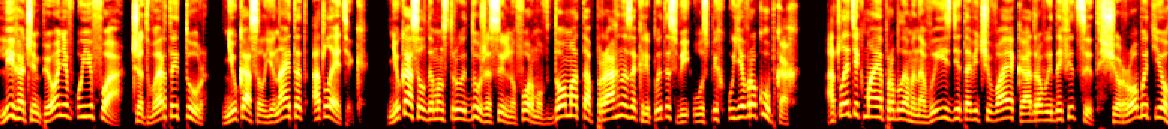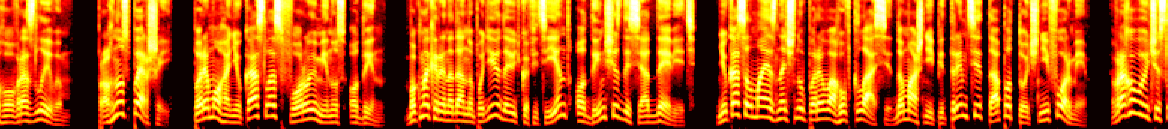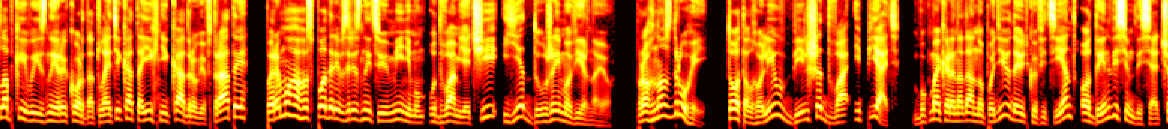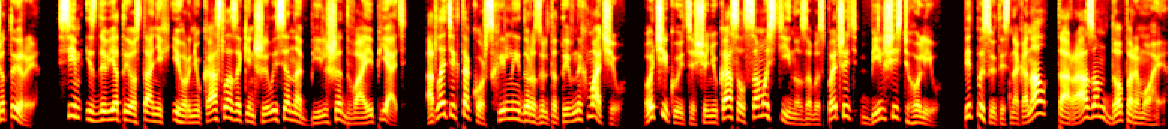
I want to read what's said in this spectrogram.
Ліга чемпіонів УЄФА, четвертий тур, Ньюкасл Юнайтед Атлетік. Ньюкасл демонструє дуже сильну форму вдома та прагне закріпити свій успіх у Єврокубках. Атлетік має проблеми на виїзді та відчуває кадровий дефіцит, що робить його вразливим. Прогноз перший. Перемога Ньюкасла з форою мінус 1. Бокмекери на дану подію дають коефіцієнт 1,69. Ньюкасл має значну перевагу в класі, домашній підтримці та поточній формі. Враховуючи слабкий виїзний рекорд Атлетіка та їхні кадрові втрати, перемога господарів з різницею мінімум у два м'ячі є дуже ймовірною. Прогноз другий. Тотал голів більше 2,5. Букмекери на дану подію дають коефіцієнт 1,84. Сім із дев'яти останніх ігор Ньюкасла закінчилися на більше 2,5. Атлетік також схильний до результативних матчів. Очікується, що Ньюкасл самостійно забезпечить більшість голів. Підписуйтесь на канал та разом до перемоги.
